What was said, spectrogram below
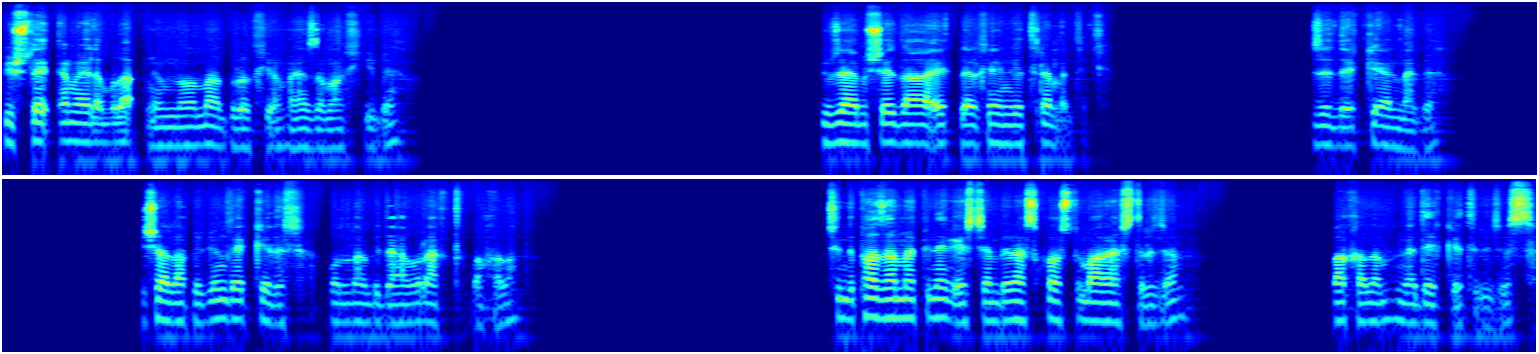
Güçlü eklemeyle bırakmıyorum. Normal bırakıyorum her zamanki gibi. Güzel bir şey daha eklerken getiremedik. Bize denk gelmedi. İnşallah bir gün denk gelir. Bundan bir daha bıraktık bakalım. Şimdi pazar mapine geçeceğim. Biraz kostüm araştıracağım. Bakalım ne denk getireceğiz.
